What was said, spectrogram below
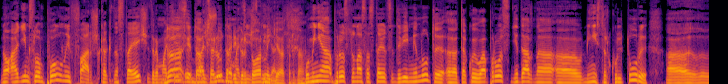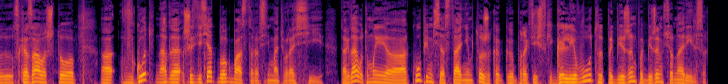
Но одним словом, полный фарш, как настоящий драматический. Да, это абсолютно репертуарный театр. театр да. У меня просто у нас остается две минуты. Такой вопрос. Недавно министр культуры сказала, что в год надо 60 блокбастеров снимать в России. Тогда вот мы окупимся, станем тоже как практически Голливуд, побежим, побежим все на рельсах.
